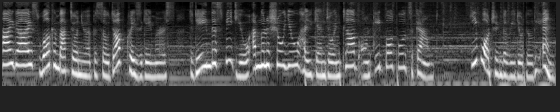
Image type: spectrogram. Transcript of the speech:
Hi guys, welcome back to a new episode of Krazy Gamers. Today in this video, I'm gonna show you how you can join club on 8-Ball Pool's account. Keep watching the video till the end.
